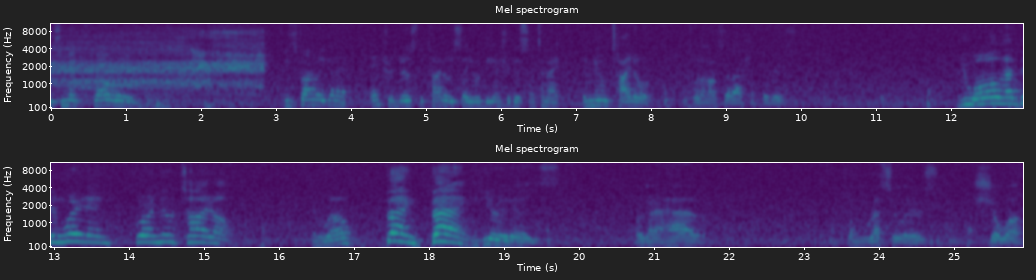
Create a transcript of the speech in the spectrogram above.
It's Mick Foley. He's finally gonna introduce the title he said he would be introducing tonight. The new title. Total non-stop action figures. You all have been waiting for a new title. And well, bang bang, here it is. We're gonna have some wrestlers show up.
